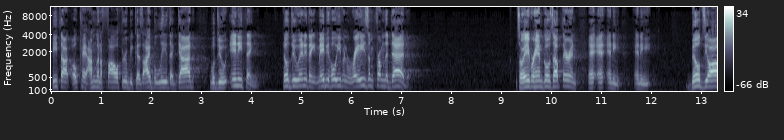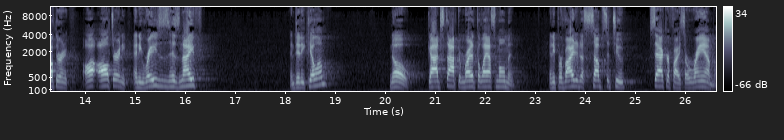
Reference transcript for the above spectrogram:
he thought, okay, I'm going to follow through because I believe that God will do anything. He'll do anything. Maybe he'll even raise him from the dead. So Abraham goes up there and, and, and he, and he builds the altar and, altar and he, and he raises his knife. And did he kill him? No. God stopped him right at the last moment. And he provided a substitute sacrifice, a ram,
